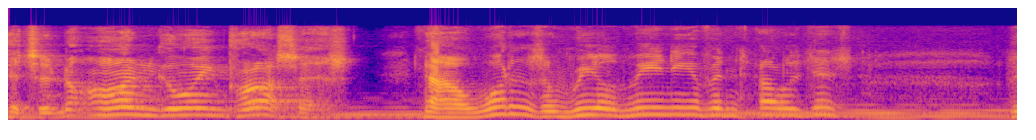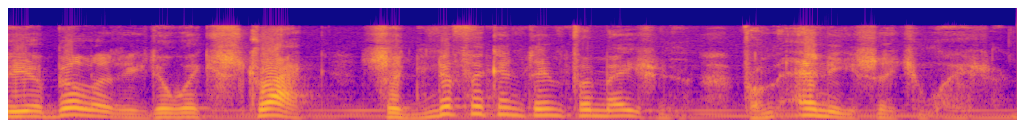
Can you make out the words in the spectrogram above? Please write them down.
It's an ongoing process. Now, what is the real meaning of intelligence? The ability to extract significant information from any situation.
